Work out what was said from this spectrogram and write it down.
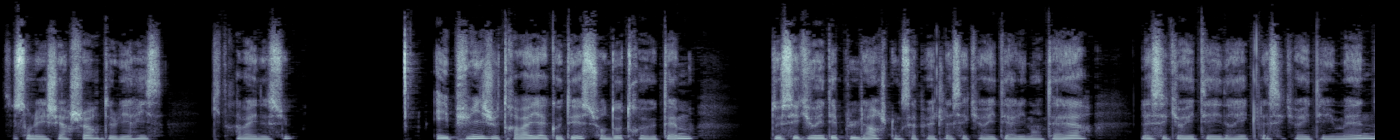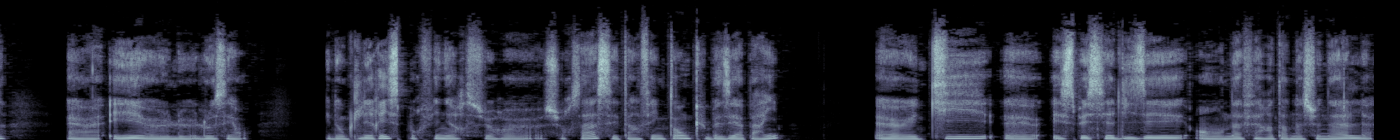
ce sont les chercheurs de l'IRIS qui travaillent dessus. Et puis, je travaille à côté sur d'autres thèmes de sécurité plus large, donc ça peut être la sécurité alimentaire, la sécurité hydrique, la sécurité humaine euh, et euh, l'océan. Et donc l'IRIS, pour finir sur, euh, sur ça, c'est un think tank basé à Paris qui est spécialisé en affaires internationales,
